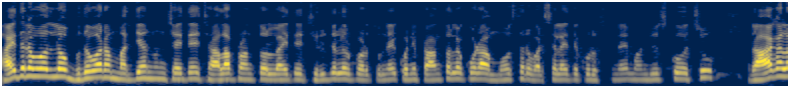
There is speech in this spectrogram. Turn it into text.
హైదరాబాద్లో బుధవారం మధ్యాహ్నం నుంచి అయితే చాలా ప్రాంతాల్లో అయితే చిరుజల్లులు పడుతున్నాయి. కొన్ని ప్రాంతాల్లో కూడా మోస్తరు వర్షాలు అయితే కురుస్తున్నాయి. మనం చూసుకోవచ్చు రాగల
